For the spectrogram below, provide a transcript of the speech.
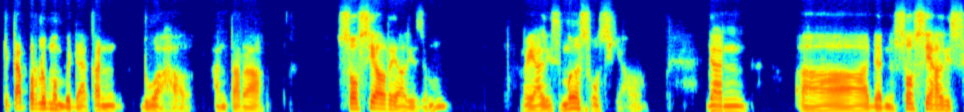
Kita perlu membedakan dua hal antara social realism, realisme sosial, dan uh, dan sosialis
